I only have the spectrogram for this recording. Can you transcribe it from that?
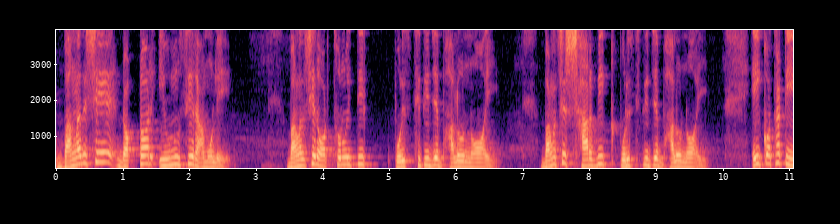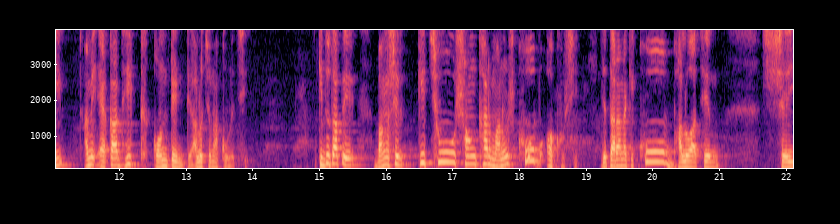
বাংলাদেশে ডক্টর ইউনুসের আমলে বাংলাদেশের অর্থনৈতিক পরিস্থিতি যে ভালো নয়, বাংলাদেশের সার্বিক পরিস্থিতি যে ভালো নয়, এই কথাটি আমি একাধিক কন্টেন্টে আলোচনা করেছি। কিন্তু তাতে বাংলাদেশের কিছু সংখ্যার মানুষ খুব অখুশি যে তারা নাকি খুব ভালো আছেন সেই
